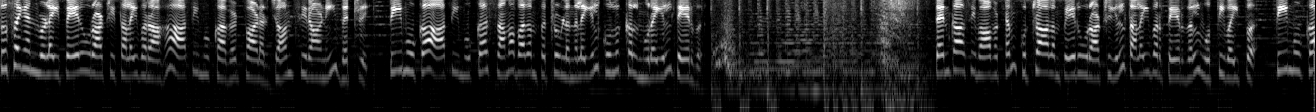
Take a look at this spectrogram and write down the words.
துசையன் விளை பேரூராட்சி தலைவராக அதிமுக வேட்பாளர் ஜான்சிராணி வெற்றி. திமுக அதிமுக சமபலம் பெற்றுள்ள நிலையில் குலுக்கல் முறையில் தேர்வு. தென்காசி மாவட்டம் குற்றாலம் பேரூராட்சியில் தலைவர் தேர்தல் ஒத்திவைப்பு. திமுக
